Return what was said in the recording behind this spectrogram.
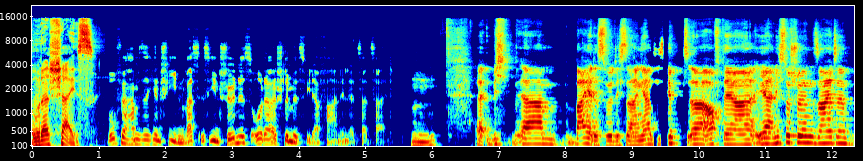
oder Scheiß? Wofür haben Sie sich entschieden? Was ist Ihnen Schönes oder Schlimmes widerfahren in letzter Zeit? Mhm. Äh, ich, ähm, beides würde ich sagen. Ja, also es gibt äh, auf der eher nicht so schönen Seite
